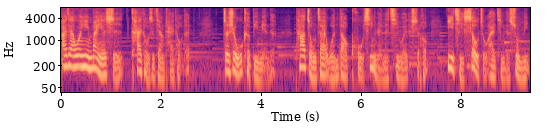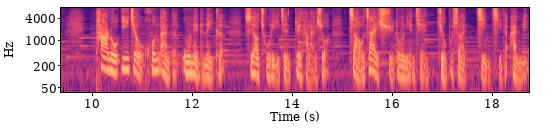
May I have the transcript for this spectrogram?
爱在瘟疫蔓延时，开头是这样开头的，这是无可避免的。他总在闻到苦杏仁的气味的时候，一起受阻爱情的宿命。踏入依旧昏暗的屋内的那一刻，是要处理一件对他来说。早在许多年前就不算紧急的案例。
